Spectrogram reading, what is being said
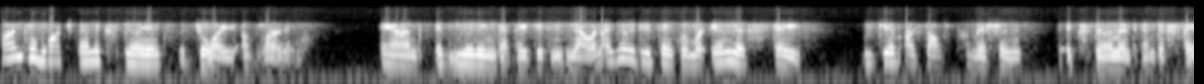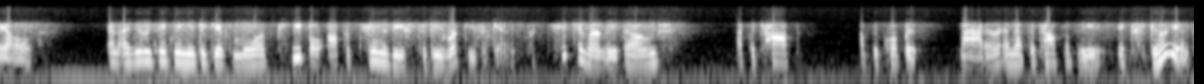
fun to watch them experience the joy of learning and admitting that they didn't know. And I really do think when we're in this state, we give ourselves permission to experiment and to fail. And I really think we need to give more people opportunities to be rookies again, particularly those at the top of the corporate ladder and at the top of the experience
